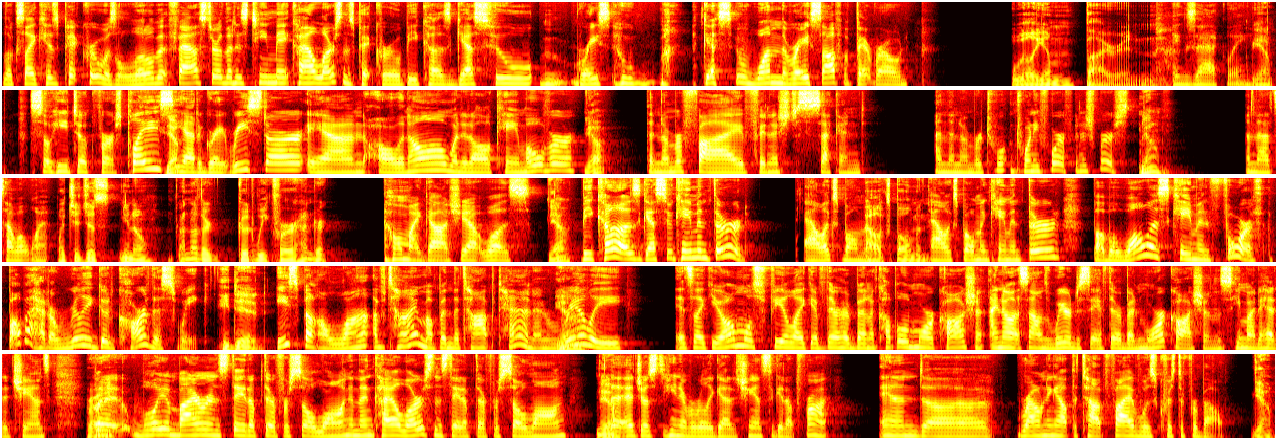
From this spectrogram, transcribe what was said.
looks like his pit crew was a little bit faster than his teammate Kyle Larson's pit crew because guess who race who guess who won the race off of pit road? William Byron. Exactly. Yep. So he took first place. Yep. He had a great restart and all in all when it all came over, Yep. the number 5 finished second and the number tw- 24 finished first. Yeah. And that's how it went. Which is just, you know, another good week for Hendrick. Oh my gosh, yeah, it was. Yeah. Because guess who came in third? Alex Bowman. Alex Bowman. Alex Bowman came in third. Bubba Wallace came in fourth. Bubba had a really good car this week. He did. He spent a lot of time up in the top 10 and Yeah. really it's like you almost feel like if there had been a couple more caution. I know that sounds weird to say if there had been more cautions, he might have had a chance. Right. But William Byron stayed up there for so long and then Kyle Larson stayed up there for so long. Yeah. that It just he never really got a chance to get up front. And uh rounding out the top 5 was Christopher Bell. Yeah.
